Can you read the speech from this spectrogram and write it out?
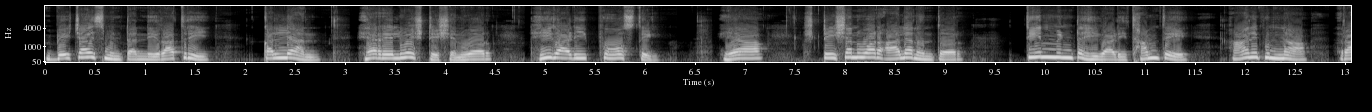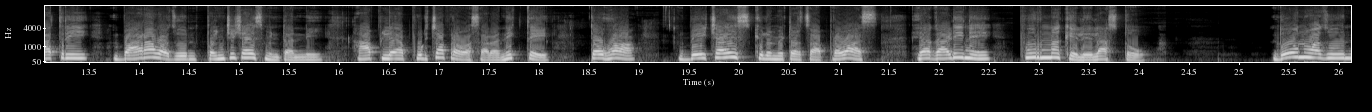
बेचाळीस मिनिटांनी रात्री कल्याण ह्या रेल्वे स्टेशनवर ही गाडी पोहोचते. ह्या स्टेशनवर आल्यानंतर तीन मिनटं ही गाडी थांबते आणि पुन्हा रात्री बारा वाजून पंचेचाळीस मिनिटांनी आपल्या पुढच्या प्रवासाला निघते. तेव्हा बेचाळीस किलोमीटरचा प्रवास या गाडीने पूर्ण केलेला असतो. दोन वाजून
